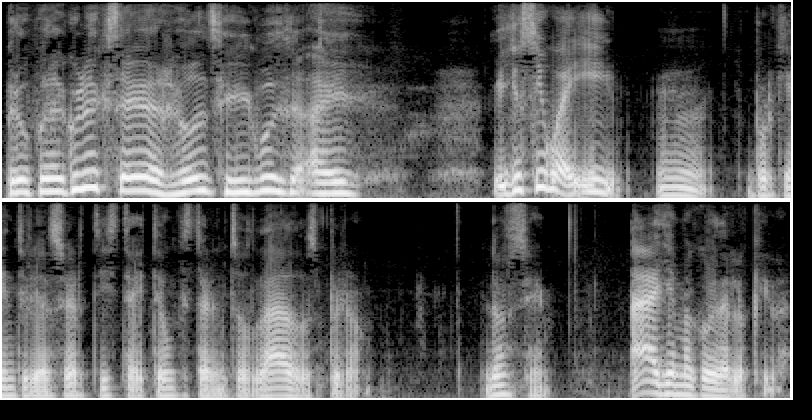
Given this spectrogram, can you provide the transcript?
Pero por alguna extraña razón seguimos ahí. Y yo sigo ahí, mm, porque en teoría soy artista y tengo que estar en todos lados, pero no sé. Ah, ya me acordé de lo que iba.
